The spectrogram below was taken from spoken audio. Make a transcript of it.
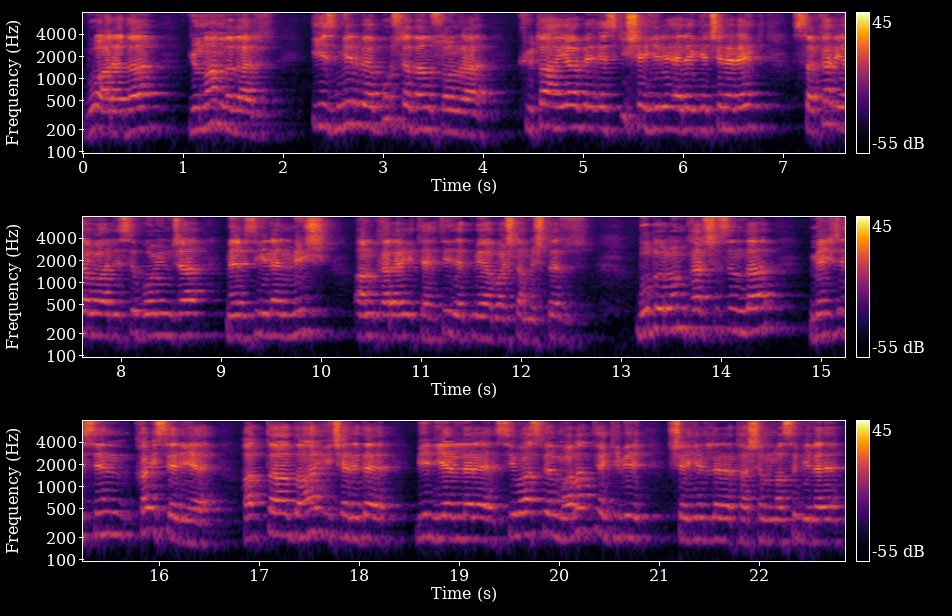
Bu arada Yunanlılar İzmir ve Bursa'dan sonra Kütahya ve Eskişehir'i ele geçirerek Sakarya Vadisi boyunca mevzilenmiş Ankara'yı tehdit etmeye başlamıştır. Bu durum karşısında meclisin Kayseri'ye hatta daha içeride bir yerlere Sivas ve Malatya gibi şehirlere taşınması bile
